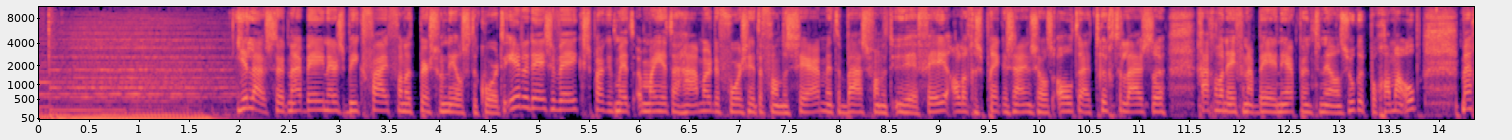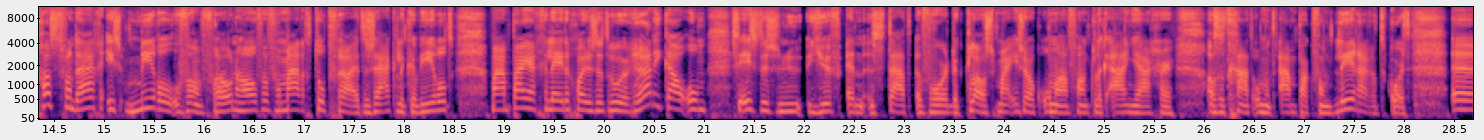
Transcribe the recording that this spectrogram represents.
Je luistert naar BNR's Big Five van het personeelstekort. Eerder deze week sprak ik met Mariette Hamer, de voorzitter van de SER... met de baas van het UWV. Alle gesprekken zijn zoals altijd terug te luisteren. Ga gewoon even naar bnr.nl en zoek het programma op. Mijn gast vandaag is Merel van Vroonhoven... voormalig topvrouw uit de zakelijke wereld. Maar een paar jaar geleden gooide ze het roer radicaal om. Ze is dus nu juf en staat voor de klas... maar is ook onafhankelijk aanjager... als het gaat om het aanpak van het lerarentekort.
